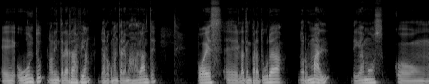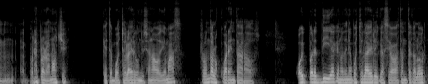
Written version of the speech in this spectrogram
eh, Ubuntu, instalé Raspbian, ya lo comentaré más adelante, pues la temperatura normal, digamos, con, por ejemplo, en la noche, que esté puesto el aire acondicionado y demás, ronda los 40 grados. Hoy por el día que no tenía puesto el aire y que hacía bastante calor,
